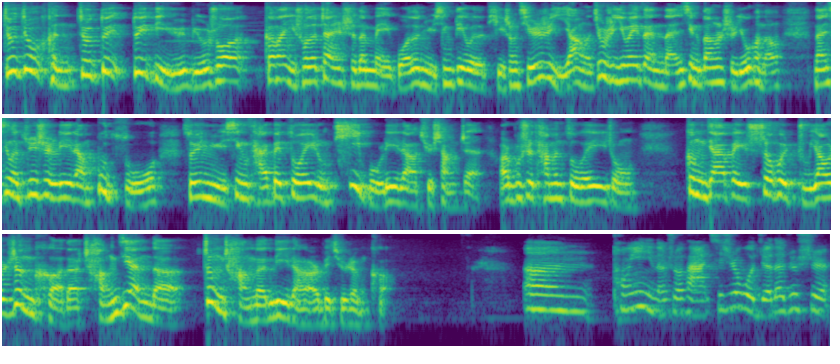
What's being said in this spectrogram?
就就很就对对比于，比如说刚才你说的战时的美国的女性地位的提升，其实是一样的，就是因为在男性当时有可能男性的军事力量不足，所以女性才被作为一种替补力量去上阵，而不是他们作为一种更加被社会主要认可的常见的正常的力量而被去认可。嗯，同意你的说法。其实我觉得就是，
